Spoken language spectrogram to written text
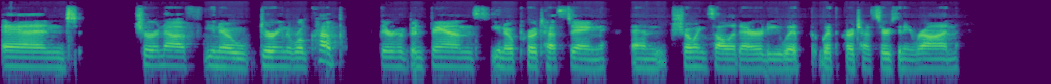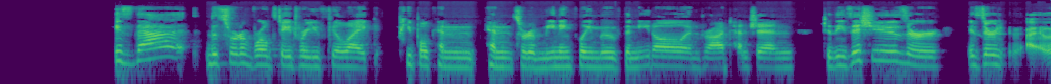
and sure enough, you know, during the World Cup, there have been fans, you know, protesting and showing solidarity with with protesters in Iran. Is that the sort of world stage where you feel like people can can sort of meaningfully move the needle and draw attention to these issues, or is there uh,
